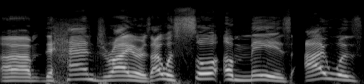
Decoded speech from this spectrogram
um, the hand dryers, I was so amazed. I was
